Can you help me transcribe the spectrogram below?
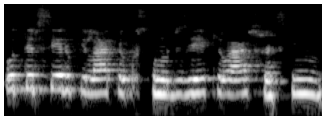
o terceiro pilar que eu costumo dizer que eu acho assim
